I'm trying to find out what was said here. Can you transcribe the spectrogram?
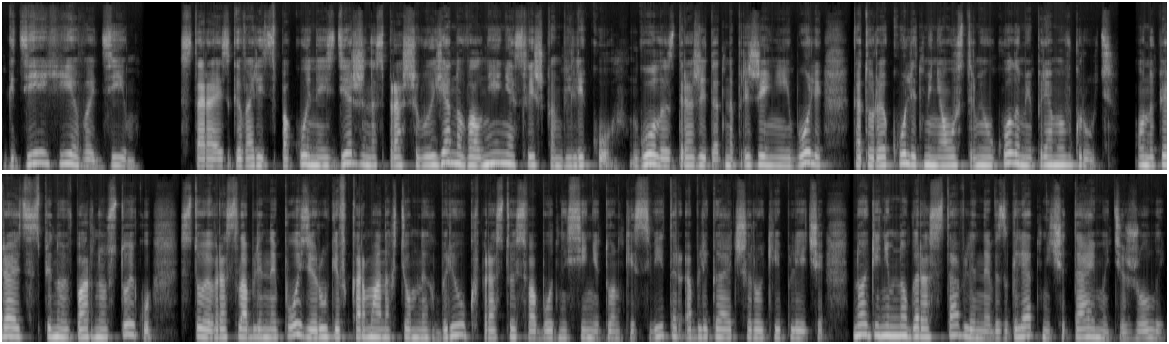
«Где Ева, Дим?» Стараясь говорить спокойно и сдержанно, спрашиваю я, но волнение слишком велико. Голос дрожит от напряжения и боли, которая колет меня острыми уколами прямо в грудь. Он упирается спиной в барную стойку, стоя в расслабленной позе, руки в карманах темных брюк, простой свободный синий тонкий свитер облегает широкие плечи, ноги немного расставлены, взгляд нечитаемый, тяжелый.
